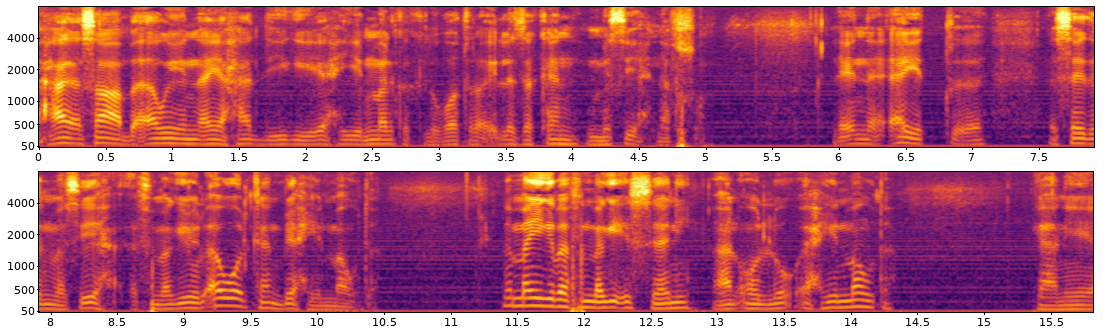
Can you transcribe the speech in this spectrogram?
حاجة صعبة قوي إن أي حد يجي يحيي الملكة كليوباترا إلا إذا كان المسيح نفسه. لأن آية السيد المسيح في مجيئه الأول كان بيحيي الموتى. لما يجي بقى في المجيء الثاني هنقول له احيي الموتى. يعني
